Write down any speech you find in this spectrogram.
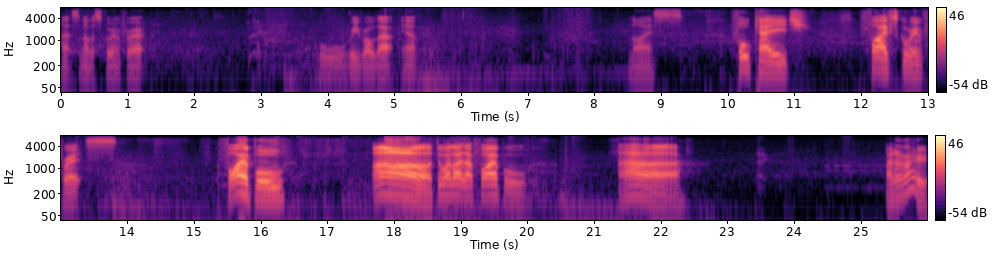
That's another scoring threat. Ooh, re-roll that, yeah. Nice. Full cage. Five scoring threats. Fireball. Ah, do I like that fireball? Ah. I don't know.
